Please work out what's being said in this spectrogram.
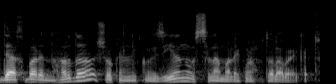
ده أخبار النهاردة. شكرا لكم جزيلا والسلام عليكم ورحمة الله وبركاته.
